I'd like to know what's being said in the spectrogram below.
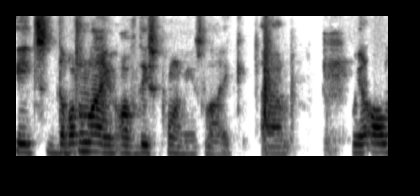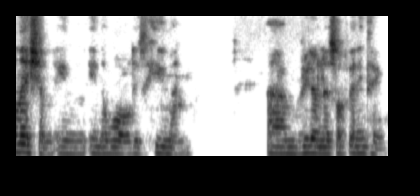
it's the bottom line of this poem is like um, we are all nation in in the world is human, um, regardless of anything.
